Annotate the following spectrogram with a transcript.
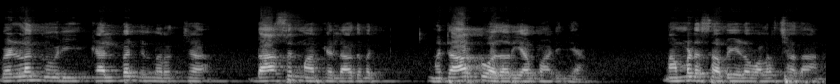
വെള്ളം കോരി കൽബനിൽ നിറച്ച ദാസന്മാർക്കല്ലാതെ മറ്റ് മറ്റാർക്കും അതറിയാൻ പാടില്ല. നമ്മുടെ സഭയുടെ വളർച്ച അതാണ്.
